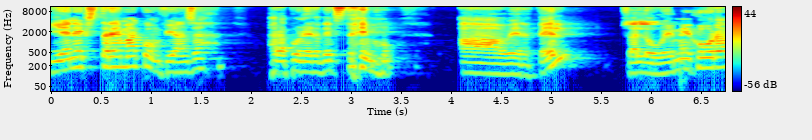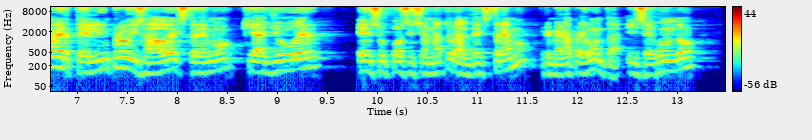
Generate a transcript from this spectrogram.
tiene extrema confianza para poner de extremo a Bertel, o sea, lo ve mejor a Bertel improvisado de extremo que a Juber en su posición natural de extremo? Primera pregunta. Y segundo,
